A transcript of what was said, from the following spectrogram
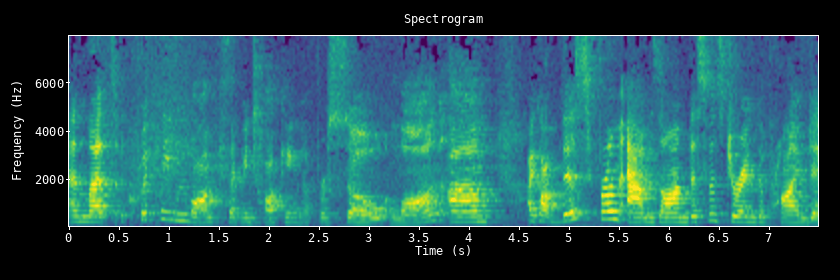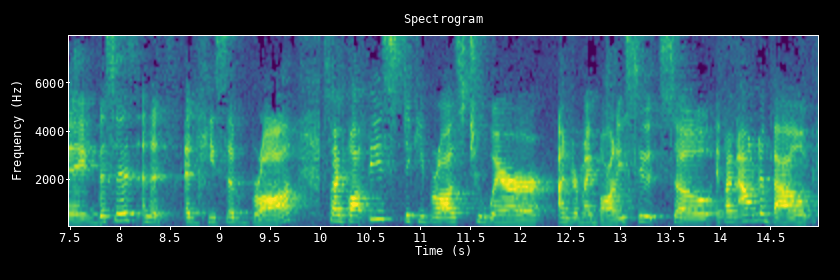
and let's quickly move on because I've been talking for so long. Um, I got this from Amazon. This was during the Prime Day. This is an adhesive bra. So I bought these sticky bras to wear under my bodysuit. So if I'm out and about,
